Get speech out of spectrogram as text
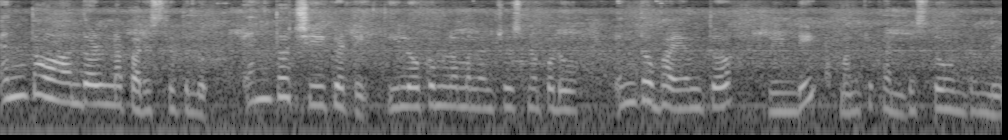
ఎంతో ఆందోళన పరిస్థితులు ఎంతో చీకటి ఈ లోకంలో మనం చూసినప్పుడు ఎంతో భయంతో నిండి మనకి కనిపిస్తూ ఉంటుంది.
